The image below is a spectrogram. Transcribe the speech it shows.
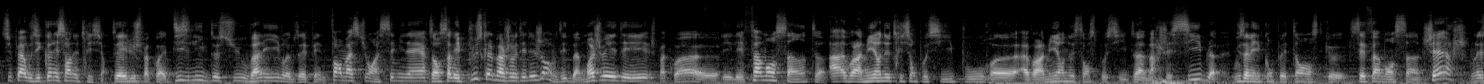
super, vous y connaissez en nutrition. Vous avez lu, je sais pas quoi, 10 livres dessus ou 20 livres, et vous avez fait une formation, un séminaire, vous en savez plus que la majorité des gens. Vous dites, ben, moi je vais aider, je sais pas quoi, euh, les, les, femmes enceintes à avoir la meilleure nutrition possible pour euh, avoir la meilleure naissance possible. Un marché cible, vous avez une compétence que ces femmes enceintes cherchent. On est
